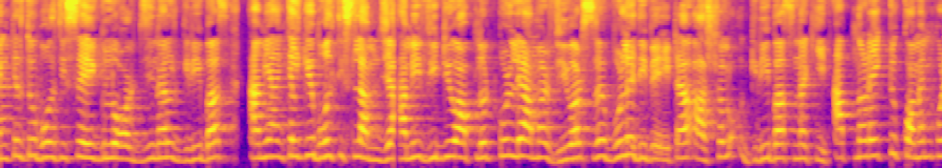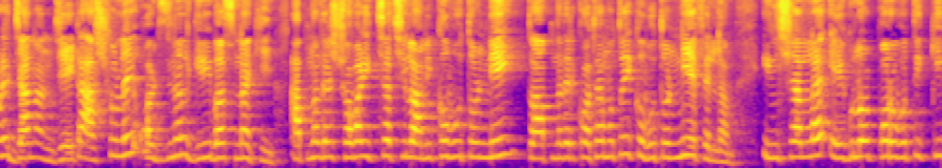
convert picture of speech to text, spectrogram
আঙ্কেল তো বলতিছে, এগুলো অরিজিনাল গ্রিবাস। আমি আঙ্কেলকে বলতেছিলাম যে, আমি ভিডিও আপলোড করলে আমার ভিউয়ার্সরা বলে দিবে, এটা আসল গ্রিবাস নাকি? আপনারা একটু কমেন্ট করে জানান যে, এটা আসলে অরিজিনাল গিরিবাস নাকি? আপনাদের সবার ইচ্ছা ছিল, আমি কবুতর নেই। তো আপনাদের কথা মতোই কবুতর নিয়ে ফেললাম ইনশাল্লাহ এগুলোর পরবর্তী কি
